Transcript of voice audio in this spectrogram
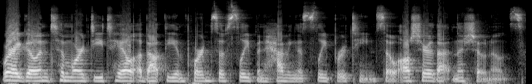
where I go into more detail about the importance of sleep and having a sleep routine. So I'll share that in the show notes.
